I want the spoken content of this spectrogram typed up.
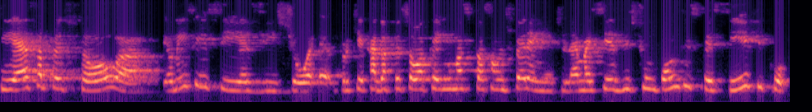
que essa pessoa, eu nem sei se existe, é, porque cada pessoa tem uma situação diferente, né? Mas se existe um ponto específico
